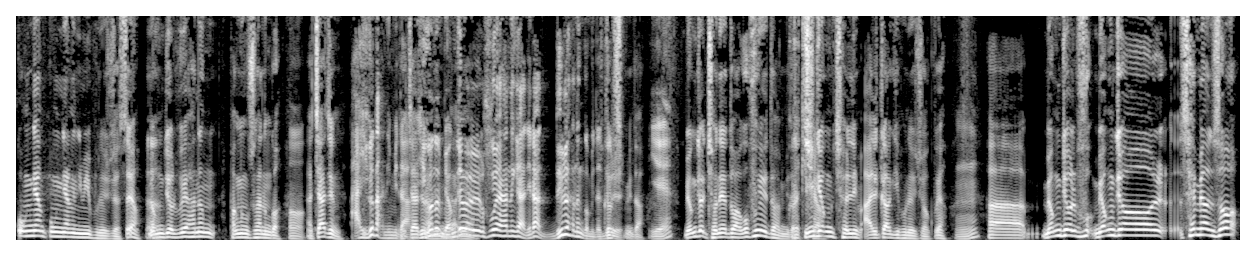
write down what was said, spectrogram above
꽁냥꽁냥님이 보내주셨어요. 명절 후에 하는 박명수 하는 거. 어. 아, 짜증. 아, 이건 아닙니다. 네, 짜증 이거는 아닙니다. 명절 후에 하는 게 아니라 늘 하는 겁니다. 늘. 그렇습니다. 예. 명절 전에도 하고 후에도 합니다. 그렇죠. 김경철님 알까기 보내주셨고요. 음. 아 명절 후 명절 세면서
